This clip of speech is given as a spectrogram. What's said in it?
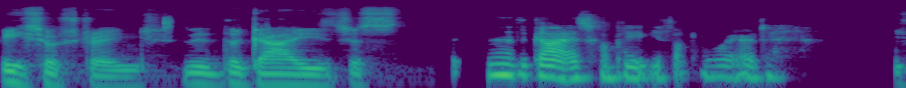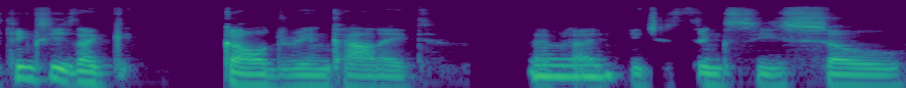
He's so strange. The, the guy is just, The guy is completely fucking weird. he thinks he's like God reincarnate. Mm. He just thinks he's so.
